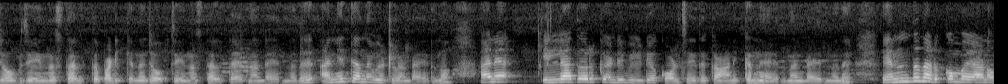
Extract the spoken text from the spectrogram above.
ജോബ് ചെയ്യുന്ന സ്ഥലത്ത് പഠിക്കുന്ന ജോബ് ചെയ്യുന്ന സ്ഥലത്തായിരുന്നു ഉണ്ടായിരുന്നത്. അനിയത്തി അന്ന് വീട്ടിലുണ്ടായിരുന്നു. അനെ ഇല്ലാത്തവർക്ക് വേണ്ടി വീഡിയോ കോൾ ചെയ്ത് കാണിക്കുന്നതായിരുന്നു ഉണ്ടായിരുന്നത്. എന്ത് നടക്കുമ്പോഴാണോ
